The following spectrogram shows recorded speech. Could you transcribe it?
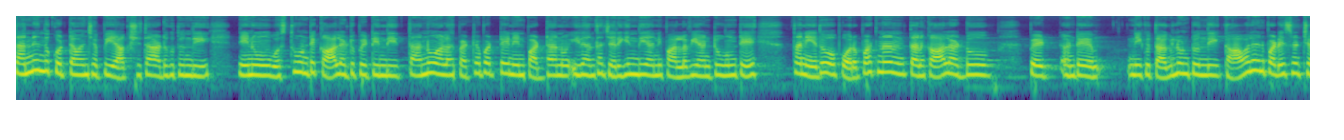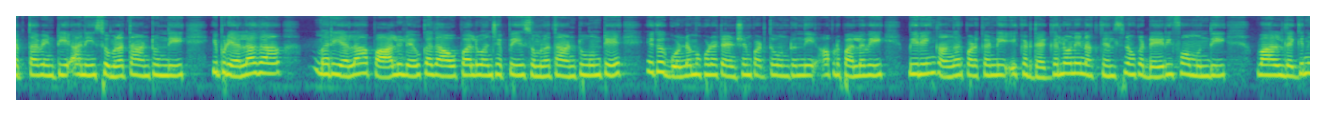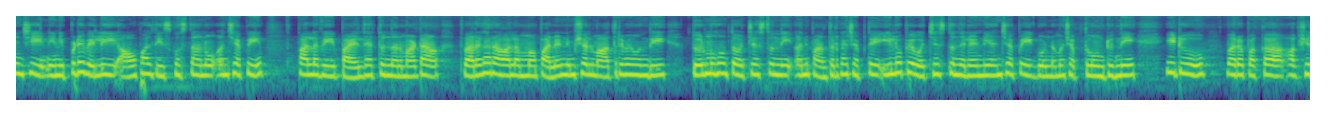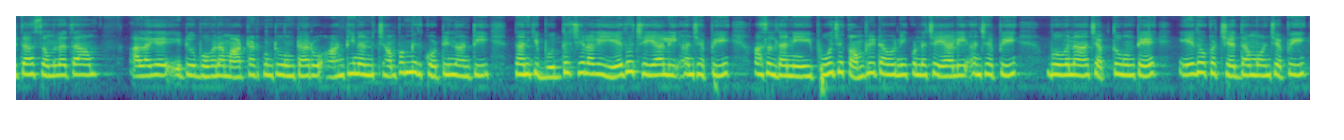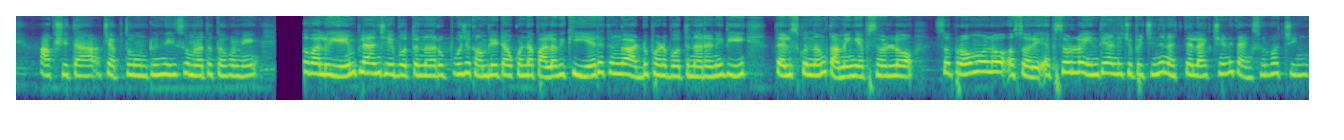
తన్నెందుకు కొట్టావని చెప్పి అక్షిత అడుగుతుంది. నేను వస్తూ ఉంటే కాలు అటు పెట్టింది. తను అలా పెట్టబట్టే నేను పడ్డాను. ఇదంతా జరిగింది అని పల్లవి అంటూ ఉంటే తను ఏదో పొరపాటున తన కాలు అడ్డు పెట్ అంటే నీకు తగులుంటుంది. కావాలని పడేసినట్టు చెప్తావేంటి అని సుమలత అంటుంది. ఇప్పుడు ఎలాగా? మరి ఎలా పాలు లేవు కదా ఆవు పాలు అని చెప్పి సుమలత అంటూ ఉంటే ఇక గుండమ్మ కూడా టెన్షన్ పడుతూ ఉంటుంది. అప్పుడు పల్లవి మీరేం కంగారు పడకండి. ఇక్కడ దగ్గరలోనే నాకు తెలిసిన ఒక డైరీ ఫామ్ ఉంది. వాళ్ళ దగ్గర నుంచి నేను ఇప్పుడే వెళ్ళి ఆవు పాలు తీసుకొస్తాను అని చెప్పి పల్లవి బయలుదేరుతుందనమాట త్వరగా రావాలమ్మా. పన్నెండు నిమిషాలు మాత్రమే ఉంది. దుర్ముహూర్తం వచ్చేస్తుంది అని పంతులుగా చెప్తే ఈలోపే వచ్చేస్తుంది లేండి అని చెప్పి గుండమ్మ చెప్తూ ఉంటుంది. ఇటు మరోపక్క అక్షిత సుమలత అలాగే ఇటు భువన మాట్లాడుకుంటూ ఉంటారు ఆంటీ నన్ను చంప మీద కొట్టింది ఆంటీ దానికి బుద్ధి వచ్చేలాగా ఏదో చేయాలి అని చెప్పి అసలు దాన్ని పూజ కంప్లీట్ అవ్వనీయకుండా చేయాలి అని చెప్పి భువన చెప్తూ ఉంటే ఏదో ఒకటి చేద్దాము అని చెప్పి అక్షిత చెప్తూ ఉంటుంది సుమలతతో కొన్ని వాళ్ళు ఏం ప్లాన్ చేయబోతున్నారు? పూజ కంప్లీట్ అవ్వకుండా పల్లవికి ఏ రకంగా అడ్డుపడబోతున్నారు అనేది తెలుసుకుందాం కమింగ్ ఎపిసోడ్లో. సో ప్రోమోలో సారీ ఎపిసోడ్లో ఇంతే అని చూపించింది. నచ్చితే లైక్ చేయండి. Thanks for watching.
